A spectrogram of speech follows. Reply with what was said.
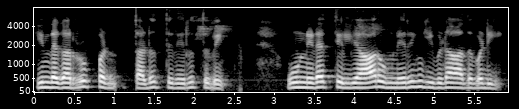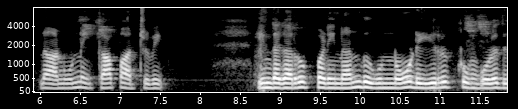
இந்த கருப்பன் தடுத்து நிறுத்துவேன். உன்னிடத்தில் யாரும் நெருங்கி விடாதபடி நான் உன்னை காப்பாற்றுவேன். இந்த கருப்பனின் அன்பு உன்னோடு இருக்கும் பொழுது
